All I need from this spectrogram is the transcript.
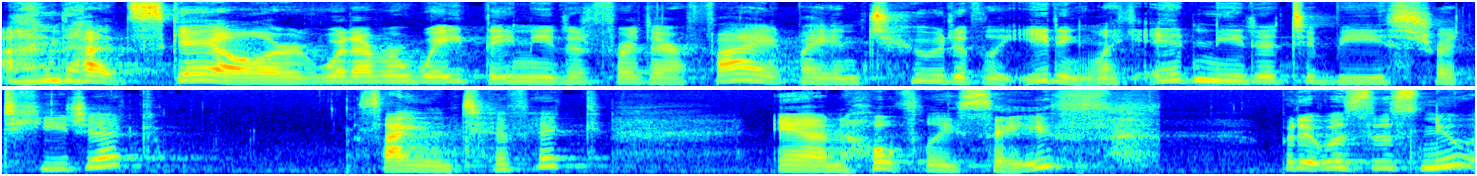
that scale or whatever weight they needed for their fight by intuitively eating. Like it needed to be strategic, scientific, and hopefully safe. But it was this new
